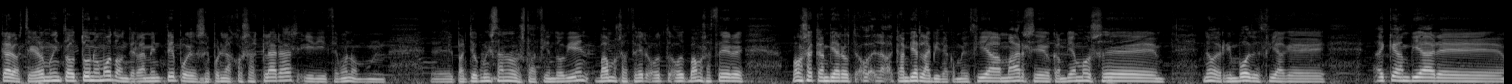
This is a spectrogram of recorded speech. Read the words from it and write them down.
claro. hasta llegar al momento autónomo donde realmente pues se ponen las cosas claras y dice, bueno, mm, eh, el Partido Comunista no lo está haciendo bien, vamos a hacer otro- vamos a hacer vamos a cambiar la- cambiar la vida, como decía Marx, eh, o cambiamos eh, no, Rimbaud decía que hay que cambiar eh,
